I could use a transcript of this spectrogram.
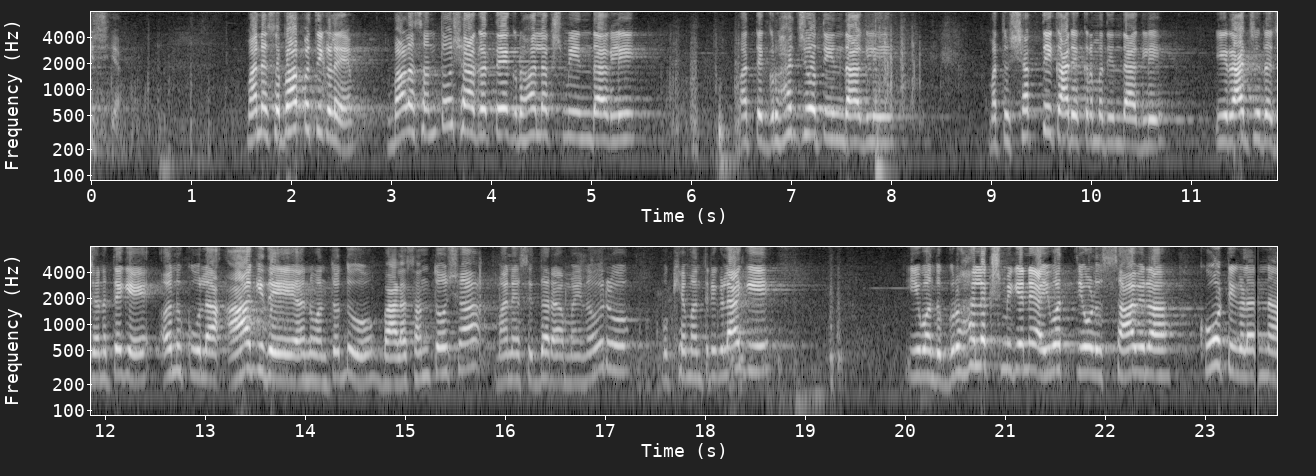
ವಿಷಯ. ಮಾನ್ಯ ಸಭಾಪತಿಗಳೇ, ಬಹಳ ಸಂತೋಷ ಆಗತ್ತೆ ಗೃಹಲಕ್ಷ್ಮಿಯಿಂದಾಗಲಿ, ಮತ್ತು ಗೃಹಜ್ಯೋತಿಯಿಂದಾಗಲಿ, ಮತ್ತು ಶಕ್ತಿ ಕಾರ್ಯಕ್ರಮದಿಂದಾಗಲಿ. ಈ ರಾಜ್ಯದ ಜನತೆಗೆ ಅನುಕೂಲ ಆಗಿದೆ ಅನ್ನುವಂಥದ್ದು ಬಹಳ ಸಂತೋಷ. ಮಾನ್ಯ ಸಿದ್ದರಾಮಯ್ಯನವರು, ಮುಖ್ಯಮಂತ್ರಿಗಳಾಗಿ ಈ ಒಂದು ಗೃಹಲಕ್ಷ್ಮಿಗೇನೆ ಐವತ್ತೇಳು ಸಾವಿರ ಕೋಟಿಗಳನ್ನು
